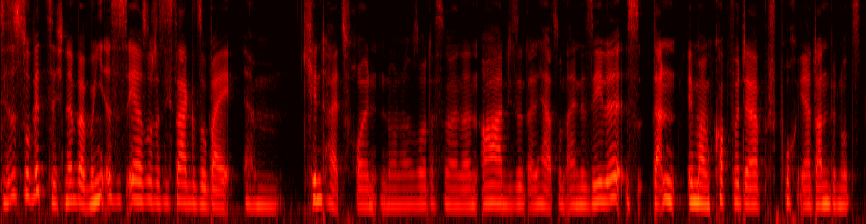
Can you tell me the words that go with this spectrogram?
das ist so witzig, ne? Bei mir ist es eher so, dass ich sage, so bei ähm, Kindheitsfreunden oder so, dass man dann, ah, die sind ein Herz und eine Seele, ist dann in meinem Kopf wird der Spruch eher dann benutzt.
